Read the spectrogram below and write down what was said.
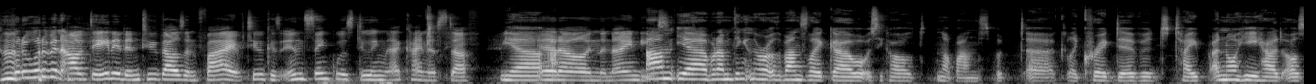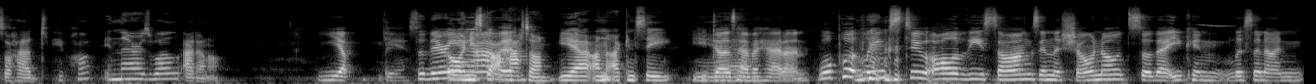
but it would have been outdated in 2005 too because NSYNC was doing that kind of stuff yeah. you know, in the 90s. Um, yeah, but I'm thinking there were other bands like uh, what was he called? Not bands, but uh, like Craig David type. I know he had also had hip hop in there as well. I don't know. yep. Yeah. So there he Oh, and he's got a hat on. Yeah, and I can see He does have a hat on. We'll put links to all of these songs in the show notes so that you can listen on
